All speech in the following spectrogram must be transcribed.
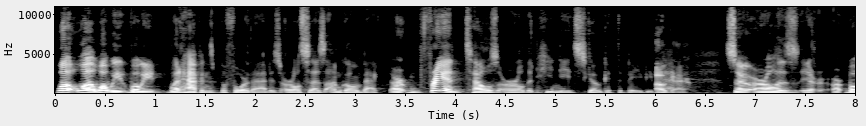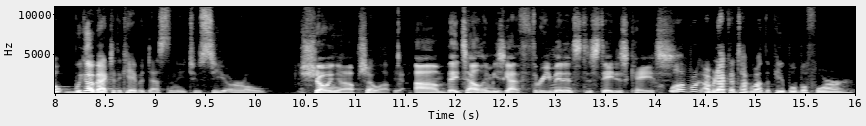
Well, well, what we what we what happens before that is Earl says, "I'm going back." Or Fran tells Earl that he needs to go get the baby. Back. Okay. So Earl is er, well. We go back to the Cave of Destiny to see Earl showing up. show up. Yeah. Um, they tell him he's got three minutes to state his case. Well, we're, are we not going to talk about the people before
